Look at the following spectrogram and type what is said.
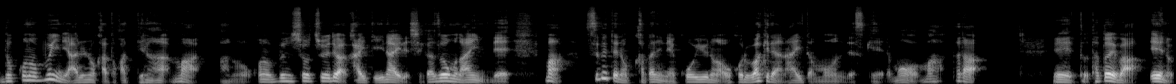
どこの部位にあるのかとかっていうのは、まあ、あの、この文章中では書いていないですし、画像もないんで、まあ、すべての方にね、こういうのが起こるわけではないと思うんですけれども、まあ、ただ、えっ、ー、と、例えば A の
